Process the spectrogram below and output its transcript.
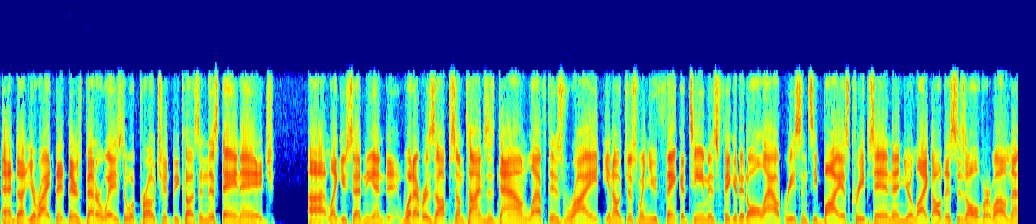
And uh, you're right. There- There's better ways to approach it because in this day and age, uh, like you said, in the end, whatever's up sometimes is down, left is right. You know, just when you think a team has figured it all out, recency bias creeps in, and you're like, oh, this is over. Well, no,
